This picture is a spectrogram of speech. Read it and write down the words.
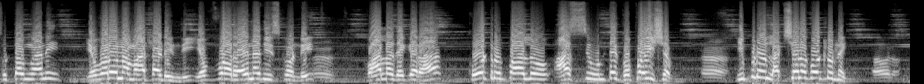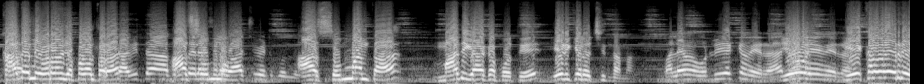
సుట్టం గాని ఎవరైనా మాట్లాడింది ఎవరైనా తీసుకోండి వాళ్ళ దగ్గర కోటి రూపాయలు ఆస్తి ఉంటే గొప్ప విషయం. ఇప్పుడు లక్షల కోట్లు ఉన్నాయి. కాదని ఎవరైనా చెప్పగలుగుతారా? ఆ సొమ్ము ఆ సొమ్ము అంతా మాది కాకపోతే ఏడికెళ్ళి వచ్చిందన్న. వాళ్ళేమో ఒడ్లు ఎక్కవేరా ఏ- ఎక్కడ పోయిర్రు?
